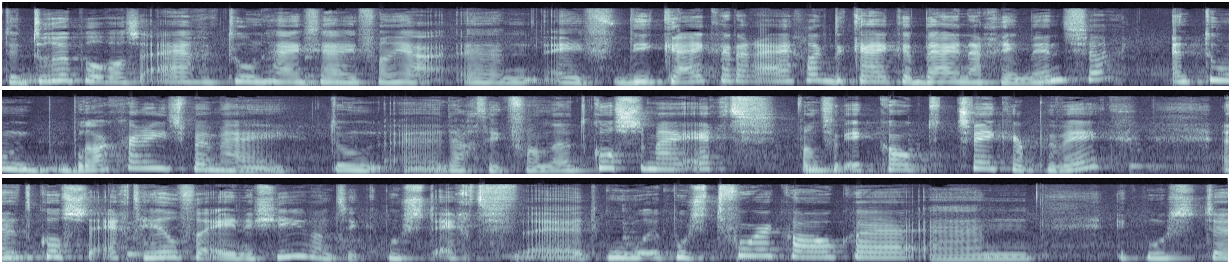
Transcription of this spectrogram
de druppel was eigenlijk toen hij zei van ja, ehm, even, wie kijken er eigenlijk? Er kijken bijna geen mensen. En toen brak er iets bij mij. Toen uh, dacht ik van, het kostte mij echt, want ik kookte twee keer per week. En het kostte echt heel veel energie, want ik moest echt, uh, ik moest het voorkoken. Uh, ik moest uh,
